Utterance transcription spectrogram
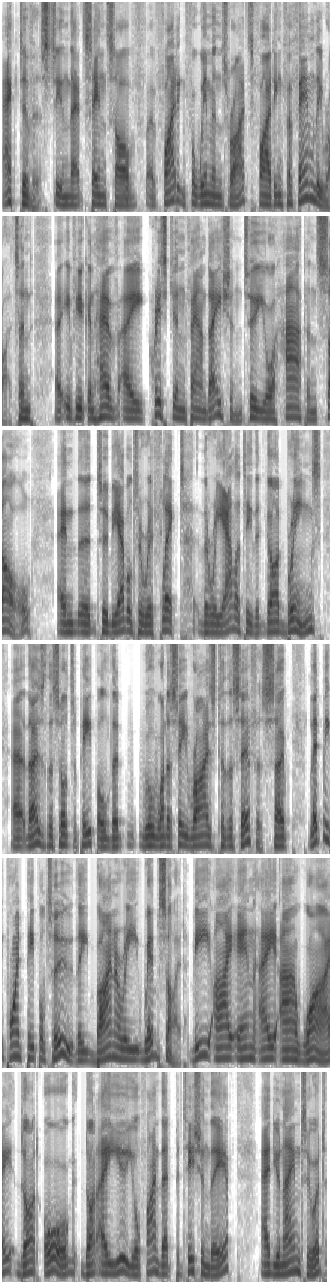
activists in that sense of uh, fighting for women's rights, fighting for family rights. And uh, if you can have a Christian foundation to your heart and soul, and uh, to be able to reflect the reality that God brings, uh, those are the sorts of people that will want to see rise to the surface. So let me point people to the binary website, B I N A R Y dot org dot au. You'll find that petition there. Add your name to it,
